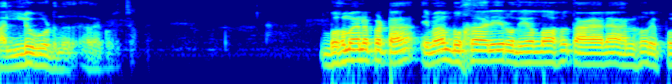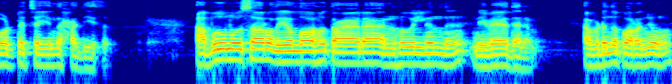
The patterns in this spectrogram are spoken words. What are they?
തല്ലുകൂടുന്നത് അതേക്കുറിച്ച്. ബഹുമാനപ്പെട്ട ഇമാം ബുഖാരി റളിയല്ലാഹു തായാല അൻഹു റിപ്പോർട്ട് ചെയ്യുന്ന ഹദീസ്. അബൂ മൂസ റളിയല്ലാഹു തായാല അൻഹുവിൽ നിന്ന് നിവേദനം. അവിടുന്ന് പറഞ്ഞു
